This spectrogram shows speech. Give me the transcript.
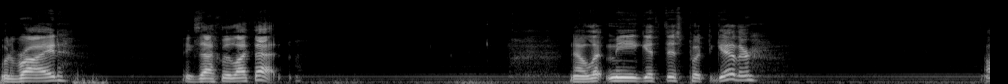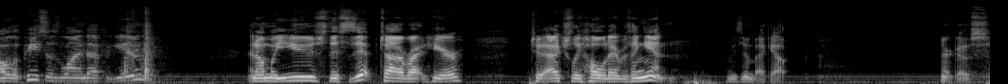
would ride exactly like that. Now let me get this put together. All the pieces lined up again. And I'm going to use this zip tie right here to actually hold everything in. Let me zoom back out. There it goes.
